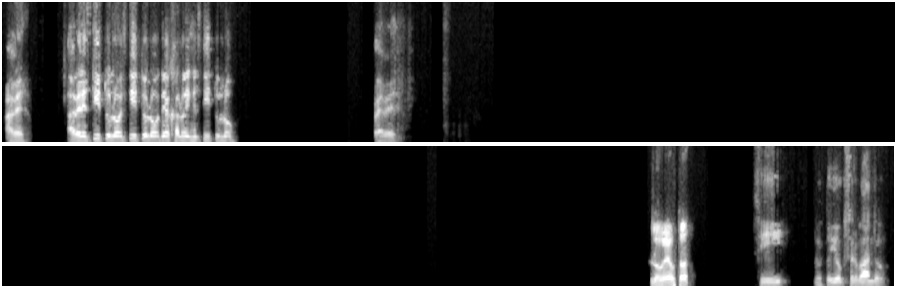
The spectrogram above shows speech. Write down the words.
A ver. A ver el título, el título, déjalo en el título. A ver. ¿Lo ve, doctor? Sí, lo estoy observando.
